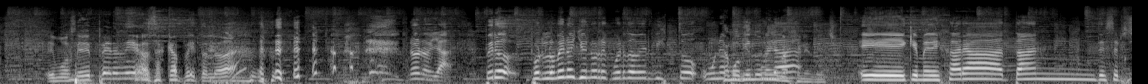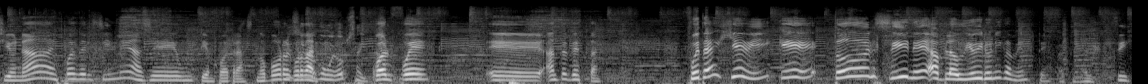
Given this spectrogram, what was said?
Hemos Me he perdido esos capítulos, ¿verdad? no, no, ya. Pero por lo menos yo no recuerdo haber visto una Estamos viendo unas película imágenes, de hecho. eh, que me dejara tan decepcionada después del cine hace un tiempo atrás. No puedo recordar Como cuál fue eh, antes de esta. Fue tan heavy que todo el cine aplaudió irónicamente. Sí.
